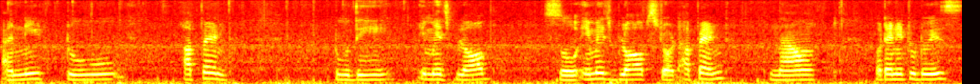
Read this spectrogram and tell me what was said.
I need to append to the image blob. So image blobs dot append. Now what I need to do is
